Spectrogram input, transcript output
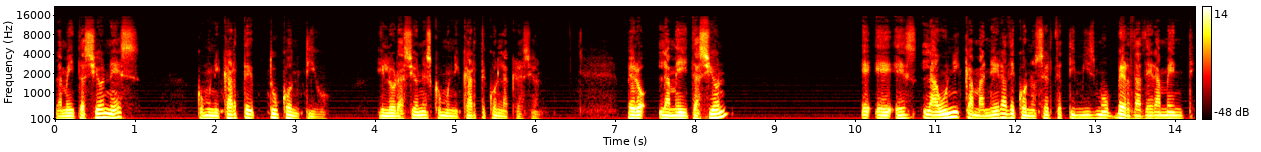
La meditación es comunicarte tú contigo y la oración es comunicarte con la creación. Pero la meditación eh, eh, es la única manera de conocerte a ti mismo verdaderamente.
